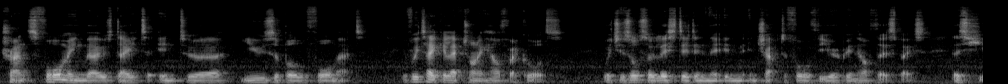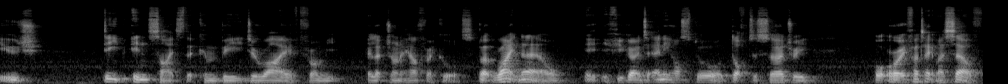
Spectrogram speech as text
transforming those data into a usable format. If we take electronic health records, which is also listed in, the, in, in chapter four of the European Health Data Space, there's huge, deep insights that can be derived from electronic health records. But right now, if you go into any hospital or doctor's surgery, or, or if I take myself,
